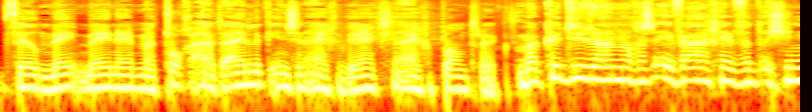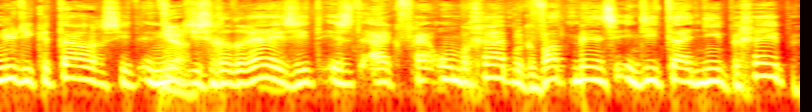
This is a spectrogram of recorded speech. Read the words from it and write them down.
veel mee, meeneemt, maar toch uiteindelijk in zijn eigen werk, zijn eigen plan trekt. Maar kunt u daar nog eens even aangeven, want als je nu die catalogus ziet en nu ja. die schilderijen ziet, is het eigenlijk vrij onbegrijpelijk wat mensen in die tijd niet begrepen.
